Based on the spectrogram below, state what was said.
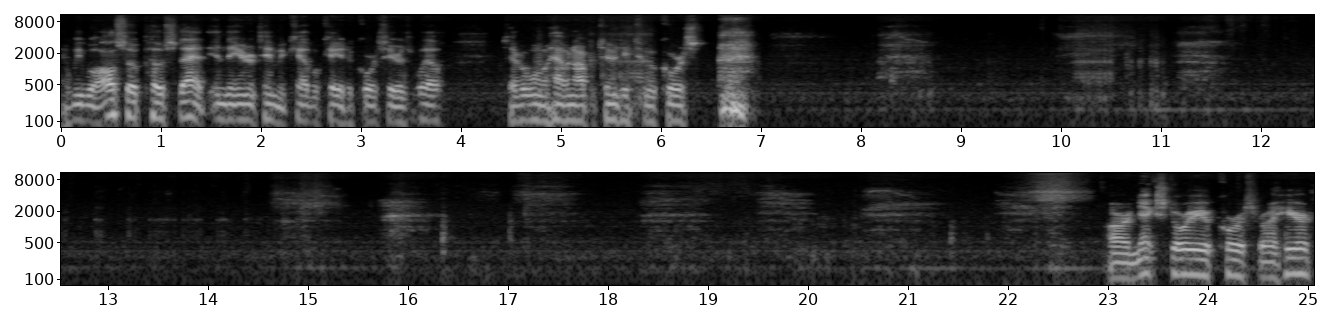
And we will also post that in the Entertainment Cavalcade, of course, here as well. So everyone will have an opportunity to, of course, Our next story, of course, right here.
